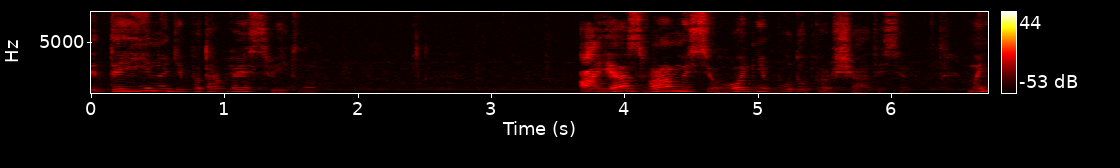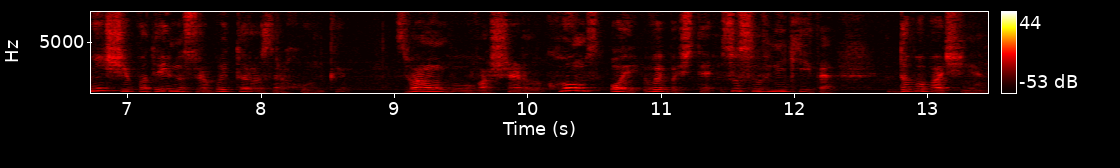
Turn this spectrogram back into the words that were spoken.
де іноді потрапляє світло. А я з вами сьогодні буду прощатися. Мені ще потрібно зробити розрахунки. З вами був ваш Шерлок Холмс. Ой, вибачте, Суслов Нікіта. До побачення.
